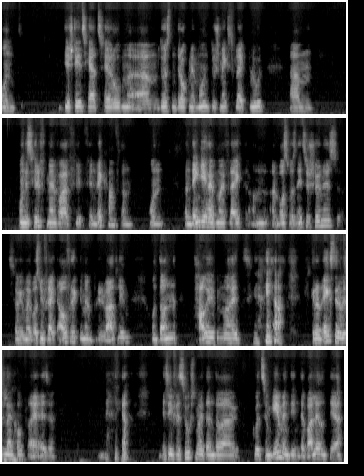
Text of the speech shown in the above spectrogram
und dir steht das Herz heroben, ähm, du hast einen trockenen Mund, du schmeckst vielleicht Blut. Ähm, und es hilft mir einfach für, für den Wettkampf dann. Und dann denke ich halt mal vielleicht an, an was, was nicht so schön ist, sage ich mal, was mich vielleicht aufregt in meinem Privatleben. Und dann haue ich mir halt, ja, gerade extra ein bisschen an den Kopf ein. Also, ja, also ich versuche es mal dann da gut zu geben in die Intervalle und der,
